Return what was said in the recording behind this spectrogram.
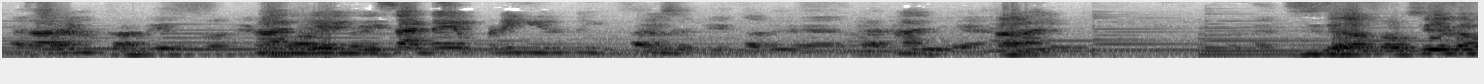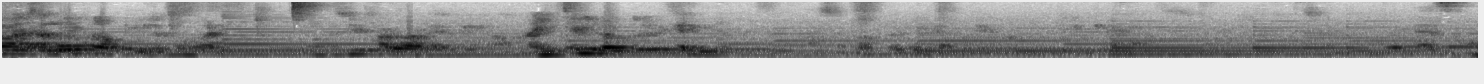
ਅੱਛਾ ਤੁਹਾਡੇ ਇਸਰੋ ਨੇ ਹਾਂਜੀ ਹਾਂਜੀ ਸਾਡੇ ਆਪਣੇ ਹੀ ਆ ਅੱਛਾ ਜੀ ਤੁਹਾਡੇ ਹਾਂਜੀ। ਹਾਂਜੀ ਤੁਸੀਂ ਜਿਹੜਾ ਪ੍ਰੋਪਰਟੀ ਦਾ ਵਾਸਾ ਨਹੀਂ ਪ੍ਰੋਪਰਟੀ ਤੋਂ ਬੜੀ ਤੁਸੀਂ ਫਗਵਾੜੇ ਵੀ ਹੋ ਇੱਥੇ ਵੀ ਲੋਕਲ ਵੀ ਕਰੀਂਦਾ ਅੱਛਾ ਲੋਕਲ ਵੀ ਕਰਦੇ ਹੋ ਠੀਕ ਹੈ ਚਲੋ ਐਸਾ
